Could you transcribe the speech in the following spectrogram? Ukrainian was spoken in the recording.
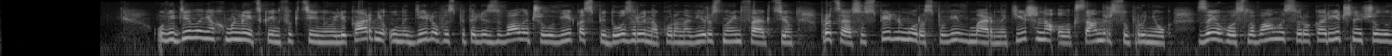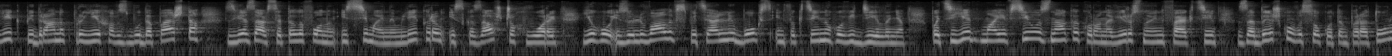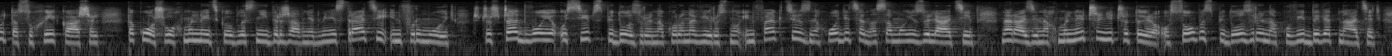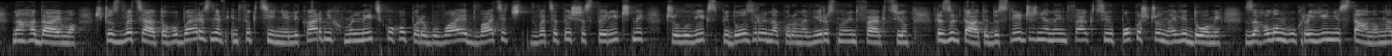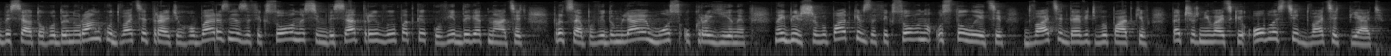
У відділеннях Хмельницької інфекційної лікарні у неділю госпіталізували чоловіка з підозрою на коронавірусну інфекцію. Про це Суспільному розповів мер Нетішина Олександр Супрунюк. За його словами, 40-річний чоловік під ранок приїхав з Будапешта, зв'язався телефоном із сімейним лікарем і сказав, що хворий. Його ізолювали в спеціальний бокс інфекційного відділення. Пацієнт має всі ознаки коронавірусної інфекції – задишку, високу температуру та сухий кашель. Також у Хмельницькій обласній державній адміністрації інформують, що ще двоє осіб з підозрою на коронавірусну інфекцію знаходяться на самоізоляції. Наразі на Хмельниччині чотири особи з підозрою на COVID-19. Нагадаємо, що з 20 березня в інфекційній лікарні Хмельницького перебуває 20 26-річний чоловік з підозрою на коронавірусну інфекцію. Результати дослідження на інфекцію поки що невідомі. Загалом в Україні станом на 10 годину ранку 23 березня зафіксовано 73 випадки COVID-19. Про це повідомляє МОЗ України. Найбільше випадків зафіксовано у столиці – 29 випадків та Чернівецькій області – 25.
